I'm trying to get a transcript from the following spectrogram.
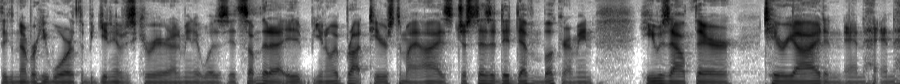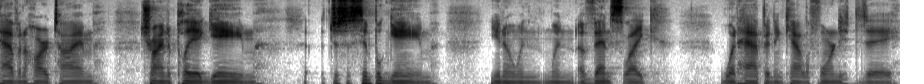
the number he wore at the beginning of his career. I mean, it was it's something that I, it, you know it brought tears to my eyes, just as it did Devin Booker. I mean, he was out there teary eyed and and and having a hard time trying to play a game, just a simple game. You know, when when events like what happened in California today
